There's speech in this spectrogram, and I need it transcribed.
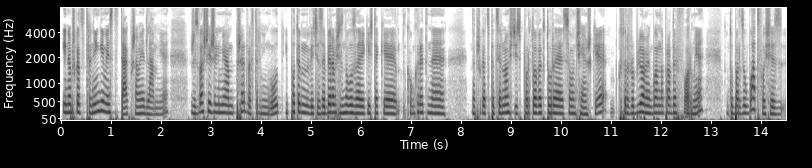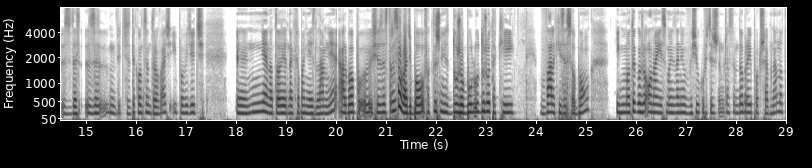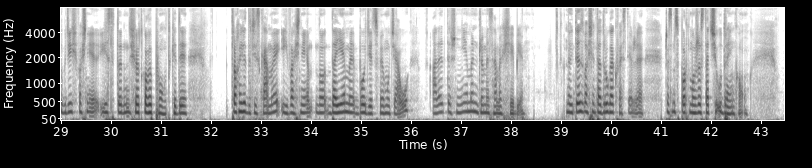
i na przykład z treningiem jest tak, przynajmniej dla mnie, że zwłaszcza jeżeli miałam przerwę w treningu i potem, wiecie, zabieram się znowu za jakieś takie konkretne na przykład specjalności sportowe, które są ciężkie, które robiłam jak byłam naprawdę w formie, no to bardzo łatwo się zde, z, wiecie, zdekoncentrować i powiedzieć y, nie, no to jednak chyba nie jest dla mnie, albo się zestresować, bo faktycznie jest dużo bólu, dużo takiej walki ze sobą i mimo tego, że ona jest moim zdaniem w wysiłku fizycznym czasem dobra i potrzebna, no to gdzieś właśnie jest ten środkowy punkt, kiedy trochę się dociskamy i właśnie no, dajemy bodziec swojemu ciału, ale też nie męczymy samych siebie. No i to jest właśnie ta druga kwestia, że czasem sport może stać się udręką.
